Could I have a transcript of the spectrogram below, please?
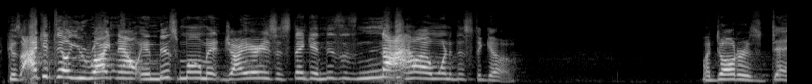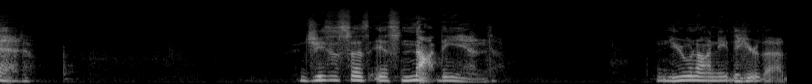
Because I can tell you right now, in this moment, Jairus is thinking, this is not how I wanted this to go. My daughter is dead. And Jesus says, It's not the end. And you and I need to hear that.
